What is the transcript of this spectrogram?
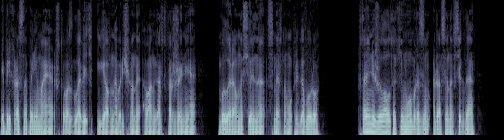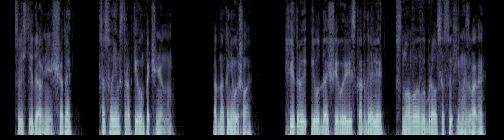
и, прекрасно понимая, что возглавить явно обреченный авангард вторжения было равносильно смертному приговору, втайне желал таким образом раз и навсегда свести давние счеты со своим строптивым подчиненным. Однако не вышло. Хитрый и удачливый лис Кордели снова выбрался сухим из воды.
